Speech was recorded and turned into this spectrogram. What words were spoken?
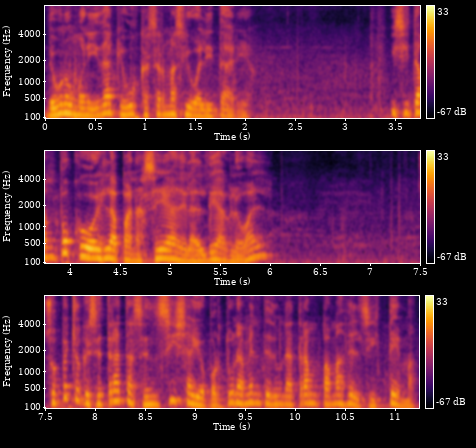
de una humanidad que busca ser más igualitaria. ¿Y si tampoco es la panacea de la aldea global? Sospecho que se trata sencilla y oportunamente de una trampa más del sistema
